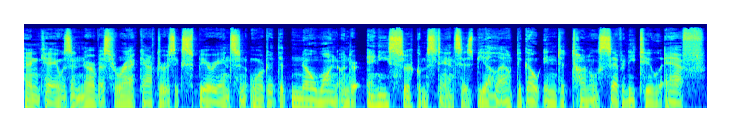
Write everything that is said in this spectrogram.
Henke was a nervous wreck after his experience and ordered that no one under any circumstances be allowed to go into Tunnel 72F.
